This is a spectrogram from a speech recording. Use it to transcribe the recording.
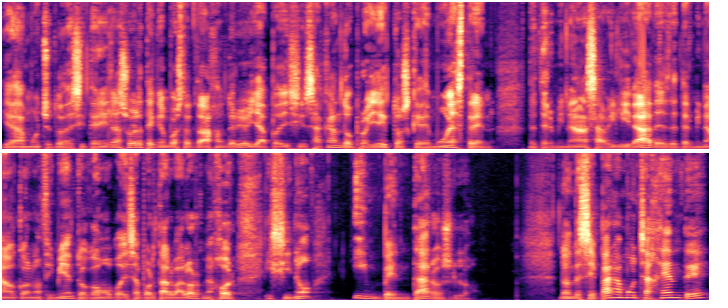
ya da mucho. Entonces, si tenéis la suerte que en vuestro trabajo anterior ya podéis ir sacando proyectos que demuestren determinadas habilidades, determinado conocimiento, cómo podéis aportar valor, mejor. Y si no, inventároslo. Donde se para mucha gente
